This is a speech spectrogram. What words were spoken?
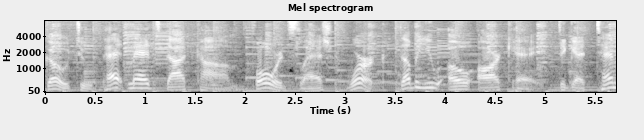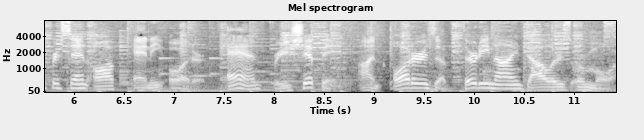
Go to petmeds.com forward slash work, W O R K, to get 10% off any order and free shipping on orders of $39 or more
